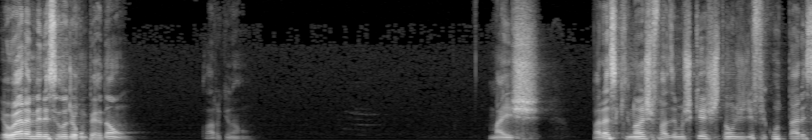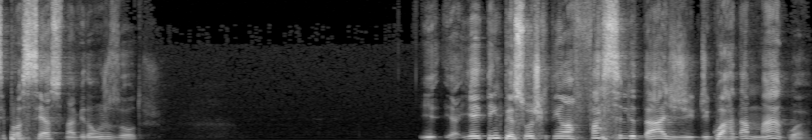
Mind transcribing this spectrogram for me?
Eu era merecedor de algum perdão? Claro que não. Mas parece que nós fazemos questão de dificultar esse processo na vida uns dos outros. E, e aí tem pessoas que têm uma facilidade de, de guardar mágoa.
